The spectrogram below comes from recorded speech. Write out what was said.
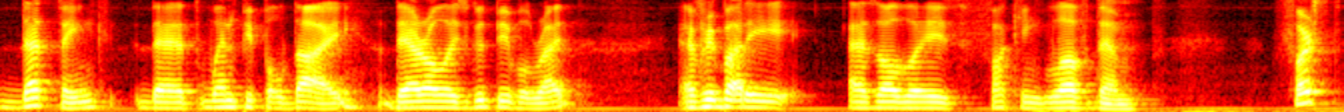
that thing that when people die, they are always good people, right? Everybody has always fucking loved them. First,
